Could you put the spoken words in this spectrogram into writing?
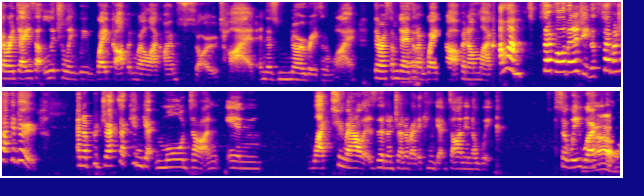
there are days that literally we wake up and we're like, I'm so tired, and there's no reason why. There are some days wow. that I wake up and I'm like, oh, I'm so full of energy. There's so much I can do. And a projector can get more done in like two hours than a generator can get done in a week. So we work wow.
